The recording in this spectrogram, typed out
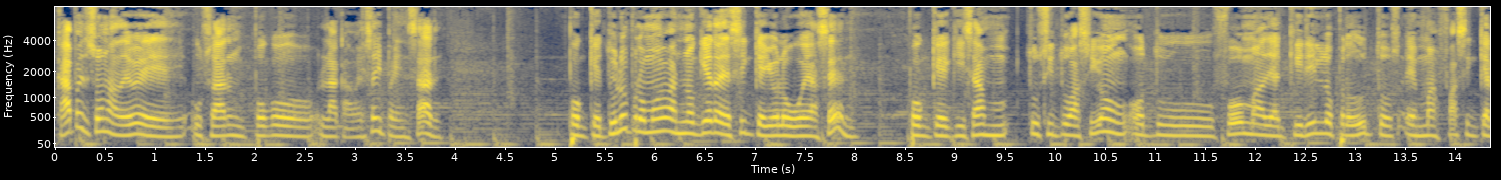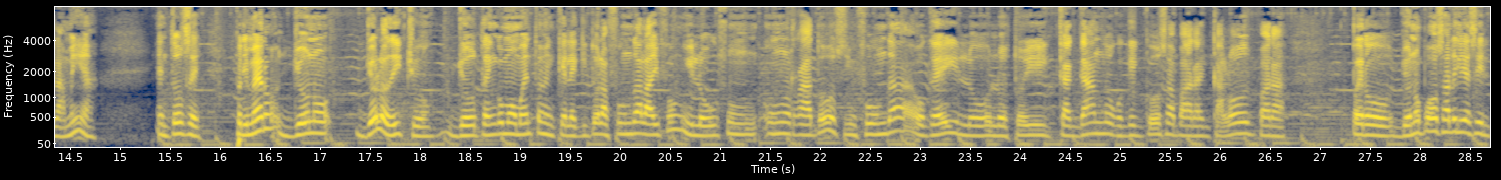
Cada persona debe usar un poco la cabeza y pensar porque tú lo promuevas no quiere decir que yo lo voy a hacer. Porque quizás tu situación o tu forma de adquirir los productos es más fácil que la mía. Entonces, primero, yo no, yo lo he dicho, yo tengo momentos en que le quito la funda al iPhone y lo uso un, rato sin funda, ok, lo, lo, estoy cargando, cualquier cosa para el calor, para... Pero yo no puedo salir y decir,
